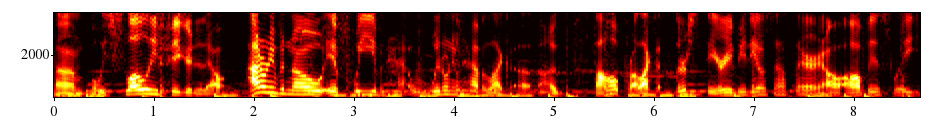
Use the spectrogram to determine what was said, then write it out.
Um, but we slowly figured it out. I don't even know if we even have, we don't even have like a, a thought, pro- like there's theory videos out there. Obviously,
